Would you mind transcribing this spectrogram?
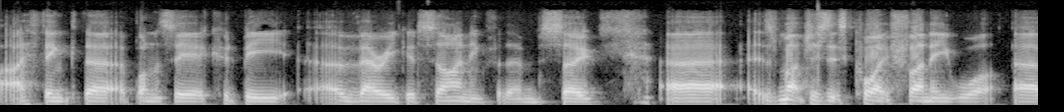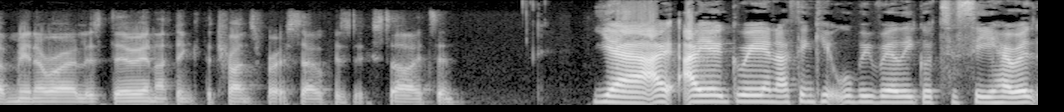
I think that Bonansea could be a very good signing for them. So, uh, as much as it's quite funny what uh, Mino is doing, I think the transfer itself is exciting. Yeah, I, I agree, and I think it will be really good to see her.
